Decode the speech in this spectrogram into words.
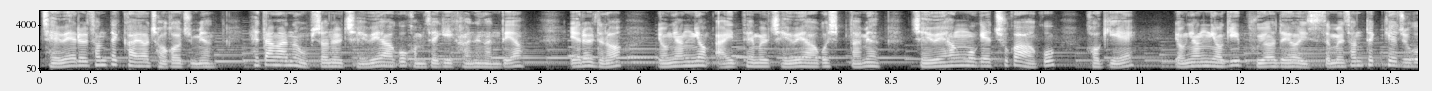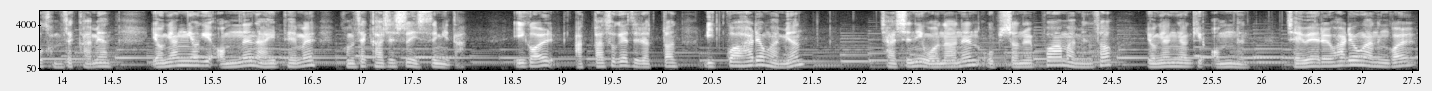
제외를 선택하여 적어주면 해당하는 옵션을 제외하고 검색이 가능한데요. 예를 들어 영향력 아이템을 제외하고 싶다면 제외 항목에 추가하고 거기에 영향력이 부여되어 있음을 선택해주고 검색하면 영향력이 없는 아이템을 검색하실 수 있습니다. 이걸 아까 소개드렸던 밑과 활용하면 자신이 원하는 옵션을 포함하면서 영향력이 없는 제외를 활용하는 걸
